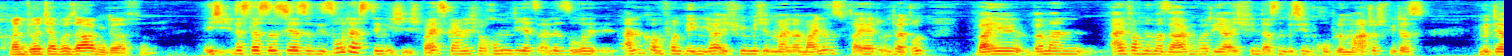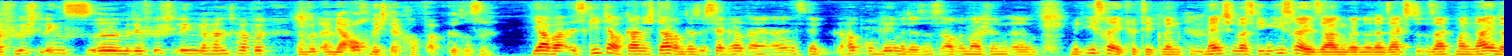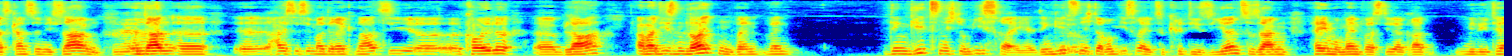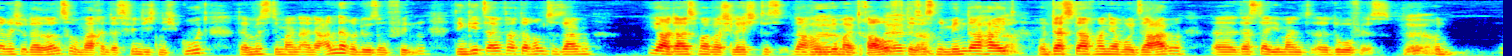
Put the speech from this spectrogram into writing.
Man wird ja wohl sagen dürfen. Ich, das, das, das ist ja sowieso das Ding. Ich, ich weiß gar nicht, warum die jetzt alle so ankommen von wegen, ja, ich fühle mich in meiner Meinungsfreiheit unterdrückt. Weil, wenn man einfach nur mal sagen würde, ja, ich finde das ein bisschen problematisch, wie das mit der Flüchtlings, äh, mit den Flüchtlingen gehandhabt wird, dann wird einem ja auch nicht der Kopf abgerissen. Ja, aber es geht ja auch gar nicht darum. Das ist ja gerade ein, eines der Hauptprobleme. Das ist auch immer schön ähm, mit Israel-Kritik. Wenn Menschen was gegen Israel sagen würden und dann sagst du, sagt man, nein, das kannst du nicht sagen. Ja. Und dann äh, äh, heißt es immer direkt Nazi-Keule, äh, bla. Aber diesen Leuten, wenn, wenn, denen geht's nicht um Israel. Denen geht's Ja. nicht darum, Israel zu kritisieren, zu sagen, hey, Moment, was die da gerade militärisch oder sonst wo machen, das finde ich nicht gut. Da müsste man eine andere Lösung finden. Denen geht's einfach darum zu sagen, ja, da ist mal was Schlechtes, da hauen Ja. wir mal drauf, Ja, das ist eine Minderheit Klar. und das darf man ja wohl sagen, äh, dass da jemand äh, doof ist. Ja, ja. Und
